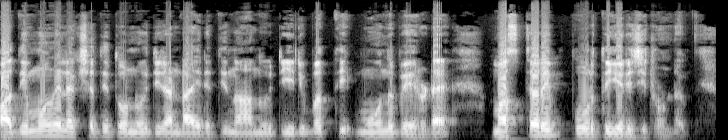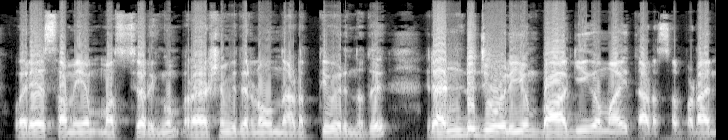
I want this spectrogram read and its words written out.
പതിമൂന്ന് ലക്ഷത്തി തൊണ്ണൂറ്റി രണ്ടായിരത്തി നാനൂറ്റി ഇരുപത്തി മൂന്ന് പേരുടെ മസ്റ്ററിംഗ് പൂർത്തീകരിച്ചിട്ടുണ്ട്. ഒരേ സമയം മസ്റ്ററിംഗും റേഷൻ വിതരണവും നടത്തി വരുന്നത് രണ്ട് ജോലിയും ഭാഗികമായി തടസ്സപ്പെടാൻ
